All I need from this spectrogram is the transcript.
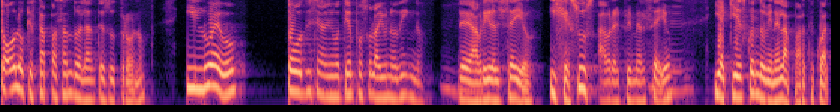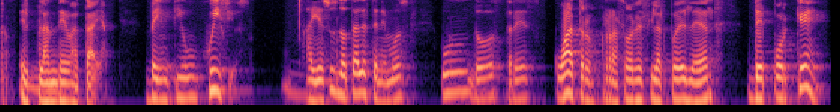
todo lo que está pasando delante de su trono. Y luego todos dicen al mismo tiempo, solo hay uno digno de abrir el sello. Y Jesús abre el primer sello. Y aquí es cuando viene la parte 4, el plan de batalla. 21 juicios. Ahí en sus notas les tenemos un, dos, tres, cuatro razones, y las puedes leer, de por qué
